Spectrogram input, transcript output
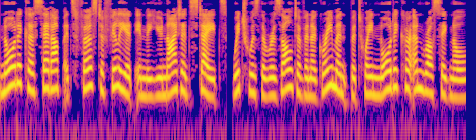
Nordica set up its first affiliate in the United States, which was the result of an agreement between Nordica and Rossignol.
